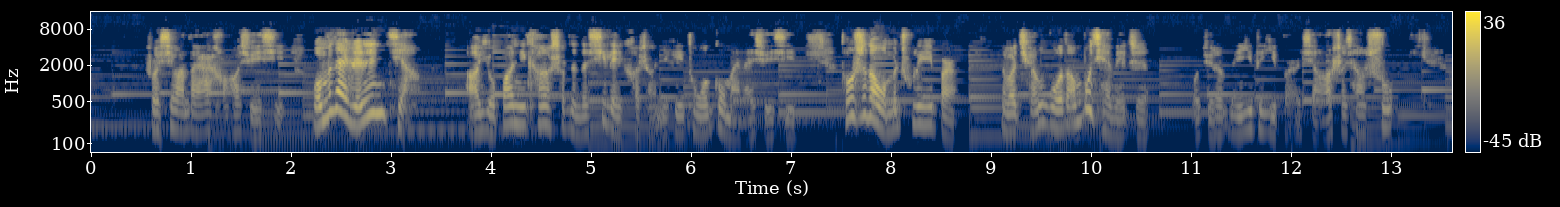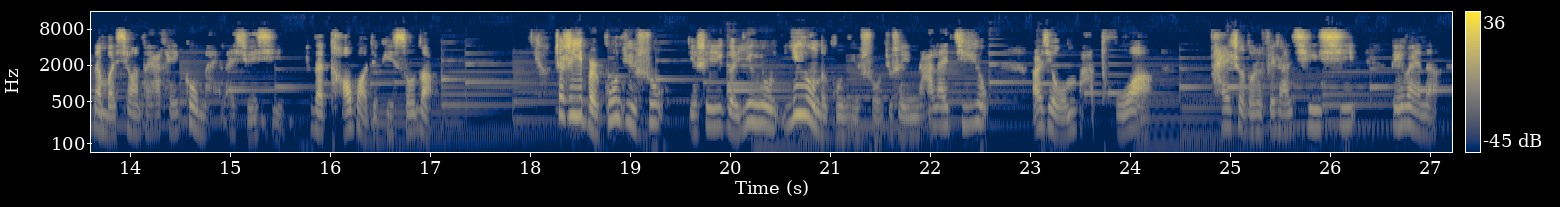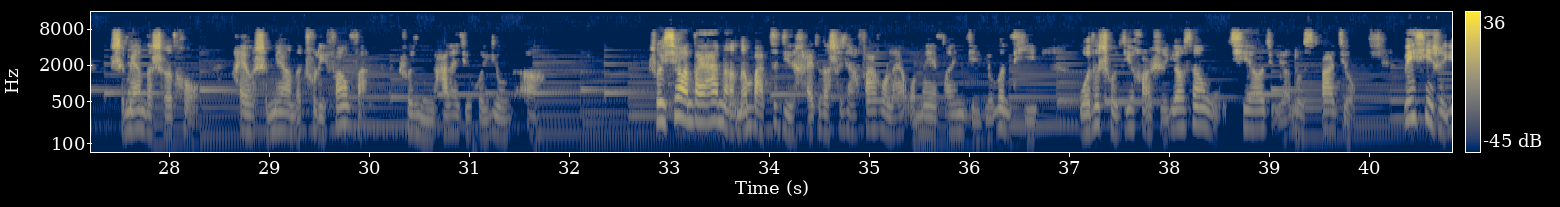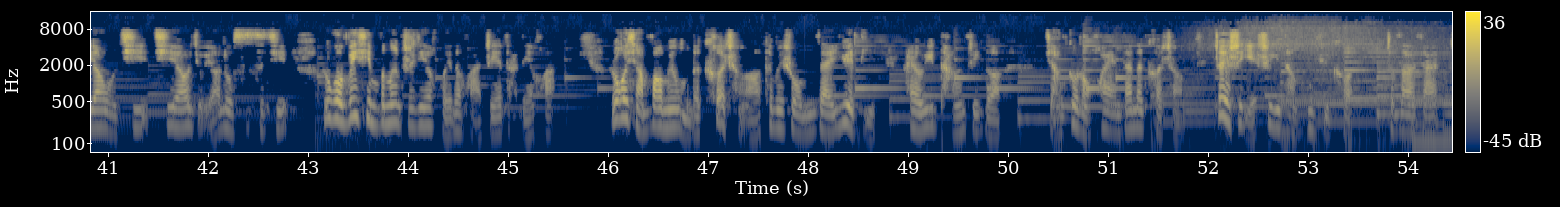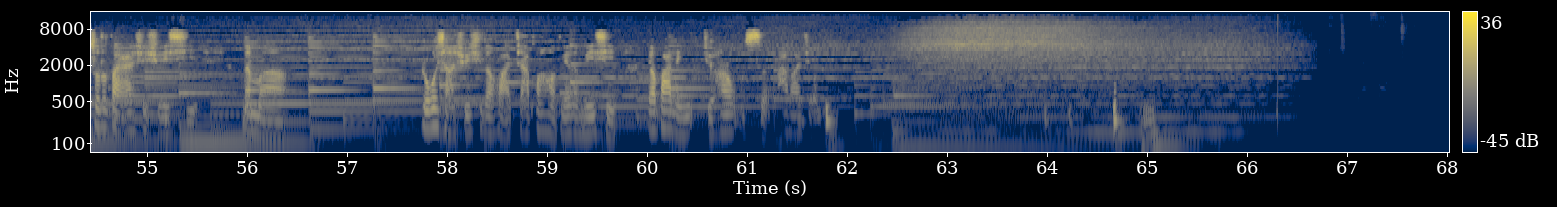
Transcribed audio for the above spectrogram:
说希望大家好好学习。我们在人人讲啊有邦尼康舌诊的系列课程，你可以通过购买来学习。同时呢，我们出了一本，那么全国到目前为止，我觉得唯一的一本小儿舌象书。那么希望大家可以购买来学习，这在淘宝就可以搜到。这是一本工具书，也是一个应用应用的工具书，就是你拿来即用。而且我们把图啊拍摄都是非常清晰。另外呢，什么样的舌头，还有什么样的处理方法，说你拿来就会用的啊。所以希望大家呢能把自己的孩子的舌像发过来，我们也帮你解决问题。我的手机号是幺三五七幺九幺六四八九，微信是幺五七七幺九幺六四四七。如果微信不能直接回的话，直接打电话。如果想报名我们的课程啊，特别是我们在月底还有一堂这个讲各种化验单的课程，这也是也是一堂工具课，值得大家值得大家去学习。那么如果想学习的话，加方小编的微信幺八零九二五四八八九零。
